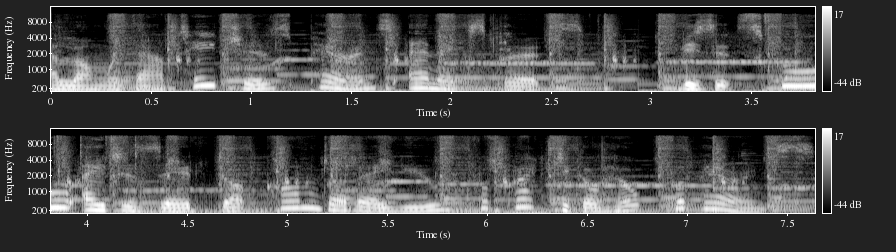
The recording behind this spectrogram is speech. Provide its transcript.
along with our teachers, parents and experts. Visit schoolatoz.com.au for practical help for parents.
